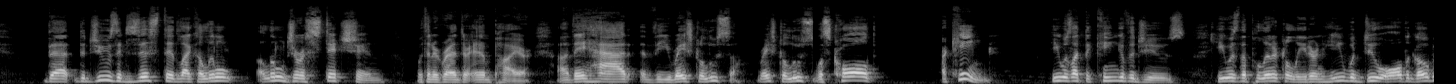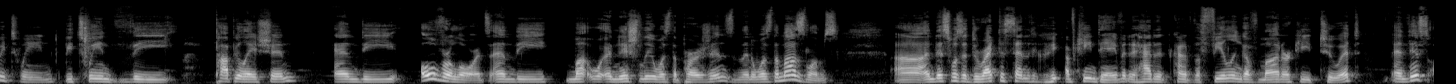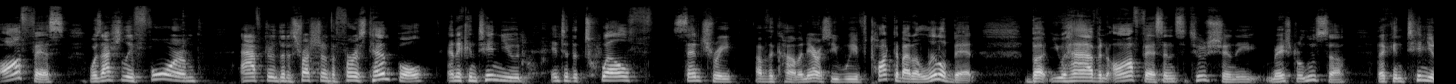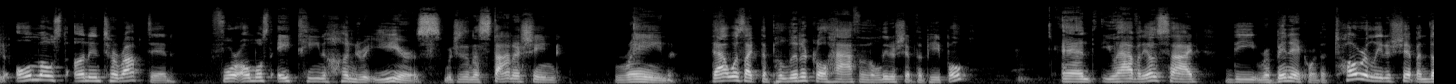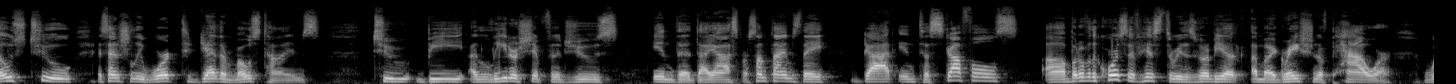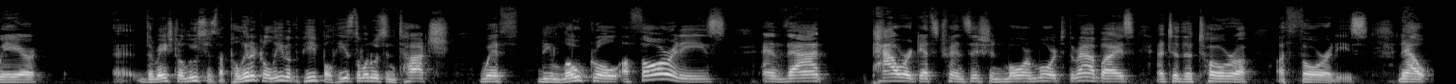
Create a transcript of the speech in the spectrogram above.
that the Jews existed like a little, a little jurisdiction within a grander empire. Uh, they had the Reish Galusa. Was called a king. He was like the king of the Jews. He was the political leader and he would do all the go-between between the population and the overlords and the, initially it was the Persians and then it was the Muslims. Uh, and this was a direct descendant of King David. It had a, kind of the feeling of monarchy to it. And this office was actually formed after the destruction of the first temple and it continued into the 12th century of the Common Era. So we've talked about it a little bit, but you have an office, an institution, the Reish Galusa, that continued almost uninterrupted for almost 1800 years, which is an astonishing reign. That was like the political half of the leadership of the people. And you have on the other side the rabbinic or the Torah leadership, and those two essentially work together most times to be a leadership for the Jews in the diaspora. Sometimes they got into scuffles, uh, but over the course of history, there's going to be a, a migration of power where uh, the Reish Galusa, the political leader of the people, he's the one who's in touch with the local authorities, and that power gets transitioned more and more to the rabbis and to the Torah authorities. Now,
